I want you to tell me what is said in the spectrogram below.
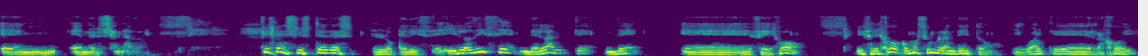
en, el Senado. Fíjense ustedes lo que dice, y lo dice delante de eh, Feijó. Y Feijó, como es un blandito, igual que Rajoy,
